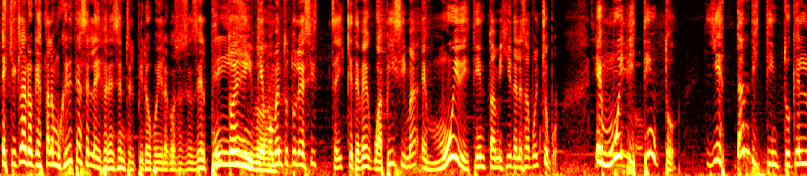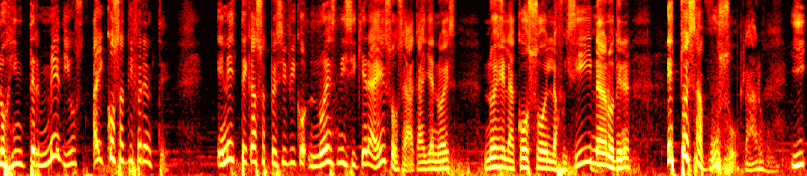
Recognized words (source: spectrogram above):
Es que claro que hasta las mujeres te hacen la diferencia entre el piropo y la cosa sexual. El punto Sí, es en qué momento tú le decís, sabéis que te ves guapísima, es muy distinto a mi hijita le sapo el chupo. es muy distinto. Y es tan distinto que en los intermedios hay cosas diferentes. En este caso específico no es ni siquiera eso. O sea, acá ya no es, no es el acoso en la oficina, no tiene. Esto es abuso. Claro. Y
